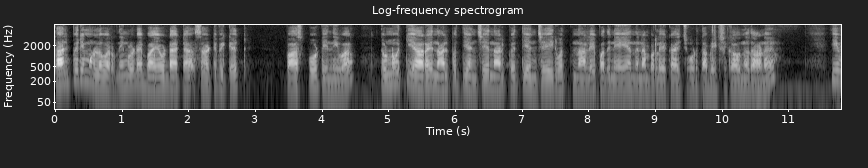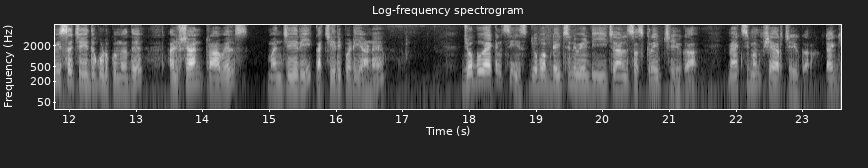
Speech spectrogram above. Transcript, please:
താല്പര്യമുള്ളവർ നിങ്ങളുടെ ബയോഡാറ്റ സർട്ടിഫിക്കറ്റ് പാസ്പോർട്ട് എന്നിവ തൊണ്ണൂറ്റിയാറ് നാൽപ്പത്തി അഞ്ച് നാൽപ്പത്തി അഞ്ച് ഇരുപത്തിനാല് പതിനേഴ് എന്ന നമ്പറിലേക്ക് അയച്ചു കൊടുത്ത് അപേക്ഷിക്കാവുന്നതാണ്. ഈ വിസ ചെയ്തു കൊടുക്കുന്നത് അൽഷാൻ ട്രാവൽസ് മഞ്ചേരി കച്ചേരിപ്പടിയാണ്. ജോബ് വേക്കൻസീസ് ജോബ് അപ്ഡേറ്റ്സിന് വേണ്ടി ഈ ചാനൽ സബ്സ്ക്രൈബ് ചെയ്യുക. മാക്സിമം ഷെയർ ചെയ്യുക. താങ്ക്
